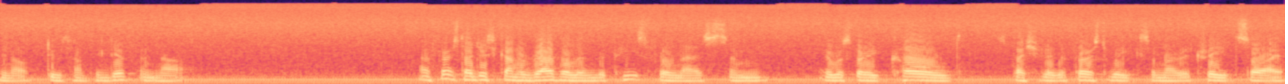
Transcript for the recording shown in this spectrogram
you know, do something different now. At first I just kind of revel in the peacefulness and it was very cold, especially the first weeks of my retreat, so I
